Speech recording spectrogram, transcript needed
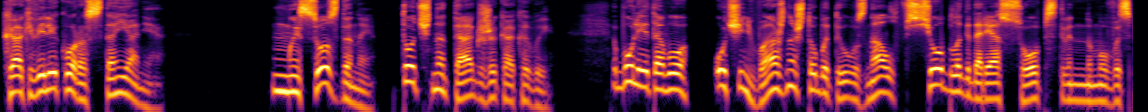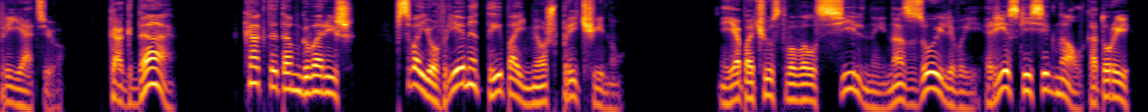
Как велико расстояние. Мы созданы точно так же, как и вы. Более того, очень важно, чтобы ты узнал все благодаря собственному восприятию. Когда как ты там говоришь, в свое время ты поймешь причину. Я почувствовал сильный, назойливый, резкий сигнал, который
